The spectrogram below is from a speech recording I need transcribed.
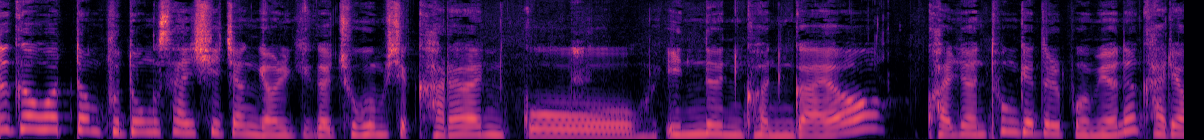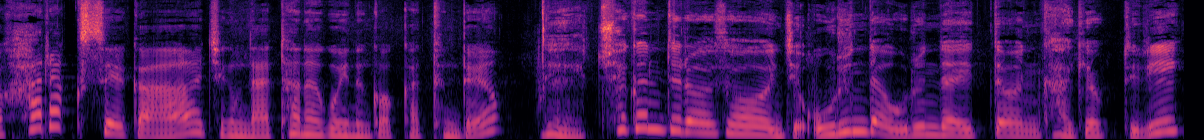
뜨거웠던 부동산 시장 열기가 조금씩 가라앉고 있는 건가요? 관련 통계들 보면은 가력 하락세가 지금 나타나고 있는 것 같은데요. 네, 최근 들어서 이제 오른다 오른다 했던 가격들이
